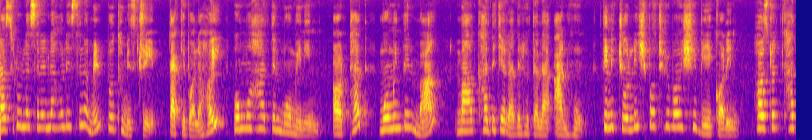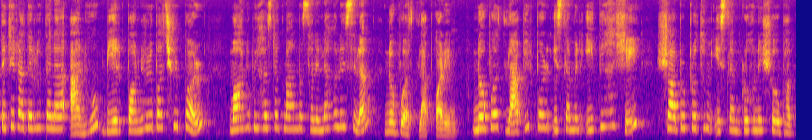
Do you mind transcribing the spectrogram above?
রাসুল্লাহ সাল্লাহ আলাইস্লামের প্রথম স্ত্রী। তাকে বলা হয় উম্মাহাতুল মোমিনিন, অর্থাৎ মোমিনদের মা মা খাদিজা রাদিল্লাহ আনহু। তিনি চল্লিশ বছর বয়সে বিয়ে করেন। হজরত খাদিজা রাদিল্লাহ আনহু বিয়ের পনেরো বছর পর মহানবী হজরত মোহাম্মদ সাল্লাহ আলাইসাল্লাম নবুয়াত লাভ করেন। নবুয়াত লাভের পর ইসলামের ইতিহাসে সর্বপ্রথম ইসলাম গ্রহণের সৌভাগ্য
